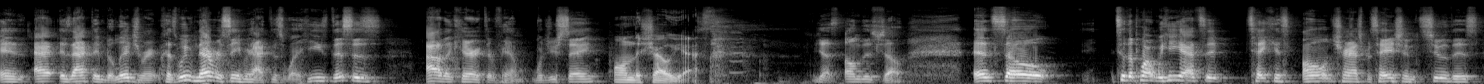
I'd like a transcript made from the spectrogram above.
and act, is acting belligerent because we've never seen him act this way. He's this is out of the character for him. Would you say? On the show, yes. Yes, on this show. And so to the point where he had to take his own transportation to this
